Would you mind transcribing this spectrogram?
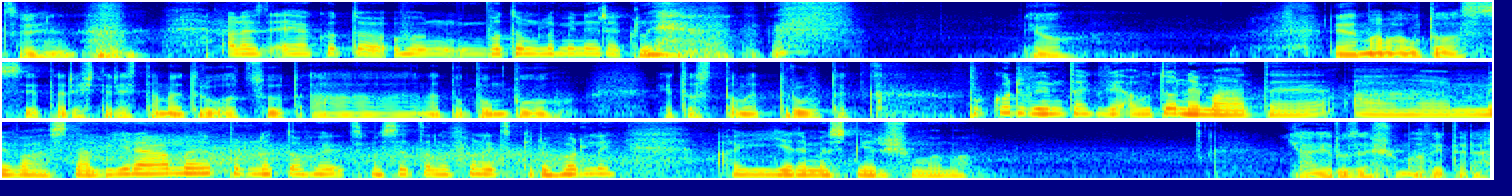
Cože? Ale jako to, o tomhle mi neřekli. Jo. Já mám auto asi tady 400 metrů odsud a na tu pumpu je to 100 metrů, tak Pokud vím, tak vy auto nemáte a my vás nabíráme podle toho, jak jsme se telefonicky dohodli a jedeme směr Šumava. já jedu ze Šumavy teda.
